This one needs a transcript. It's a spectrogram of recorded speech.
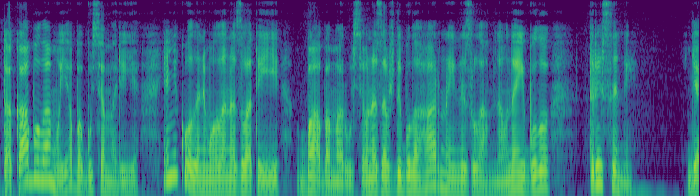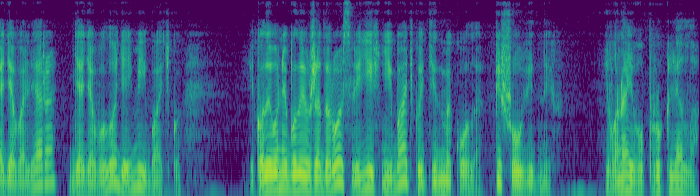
Така була моя бабуся Марія. Я ніколи не могла назвати її баба Маруся. Вона завжди була гарна і незламна. У неї було три сини дядя Валера, дядя Володя і мій батько. І коли вони були вже дорослі, їхній батько, дід Микола, пішов від них. І вона його прокляла.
